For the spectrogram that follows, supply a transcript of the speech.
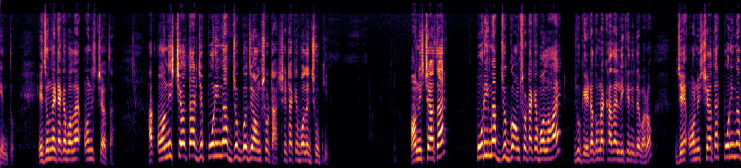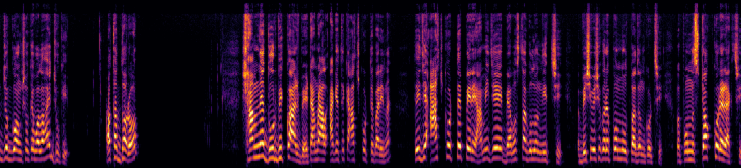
কিন্তু। এই জন্য এটাকে বলা হয় অনিশ্চয়তা। আর অনিশ্চয়তার যে পরিমাপযোগ্য যে অংশটা, সেটাকে বলে ঝুঁকি। অনিশ্চয়তার পরিমাপযোগ্য অংশটাকে বলা হয় ঝুঁকি, এটা তোমরা খাতায় লিখে নিতে পারো, যে অনিশ্চয়তার পরিমাপযোগ্য অংশকে বলা হয় ঝুঁকি। অর্থাৎ ধরো, সামনে দুর্ভিক্ষ আসবে, এটা আমরা আগে থেকে আজ করতে পারি না। তো এই যে আজ করতে পেরে আমি যে ব্যবস্থাগুলো নিচ্ছি বেশি বেশি করে পণ্য উৎপাদন করছি, বা পণ্য স্টক করে রাখছি,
